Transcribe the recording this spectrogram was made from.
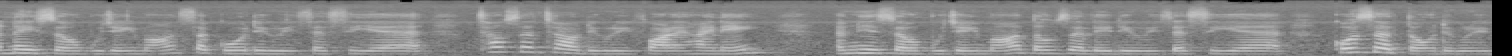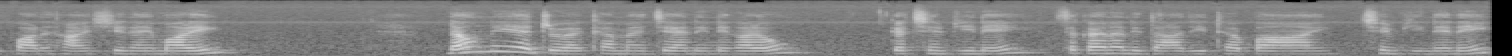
အနှိမ့်ဆုံးမူချိန်မှာ19ဒီဂရီဆက်စီယက်66ဒီဂရီဖာရင်ဟိုက်နဲ့အမြင့်ဆုံးမူချိန်မှာ34ဒီဂရီဆက်စီယက်63ဒီဂရီဖာရင်ဟိုက်ရှိနိုင်ပါတယ်။နောက်နေ့ရက်အတွက်ခံမှန်းချက်အနေနဲ့ကတော့ကချင်ပြည်နယ်စကိုင်းတိုင်းဒေသကြီးထပ်ပိုင်းချင်းပြည်နယ်နဲ့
